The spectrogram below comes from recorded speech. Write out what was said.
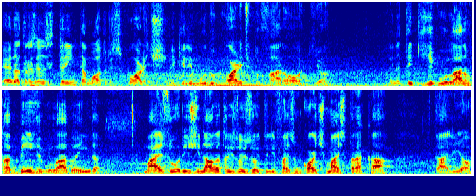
é da 330 Motorsport. É que ele muda o corte do farol aqui, ó. Ainda tem que regular, não tá bem regulado ainda. Mas o original da 328 ele faz um corte mais pra cá. tá ali, ó.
